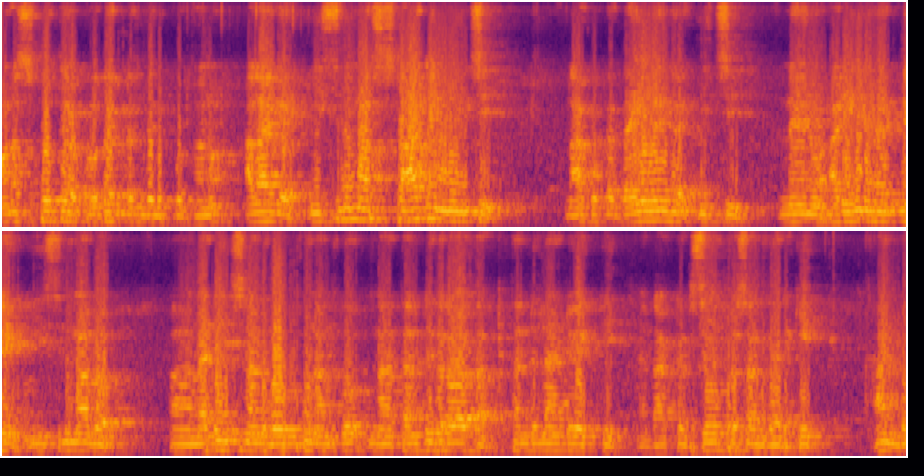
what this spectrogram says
మనస్ఫూర్తిగా కృతజ్ఞతలు తెలుపుకుంటున్నాను. అలాగే ఈ సినిమా స్టార్టింగ్ నుంచి నాకు ఒక ధైర్యంగా ఇచ్చి నేను అడిగిన వెంటనే ఈ సినిమాలో నటించినందుకు ఒప్పుకున్నందుకు నా తండ్రి తర్వాత తండ్రి లాంటి వ్యక్తి డాక్టర్ శివప్రసాద్ గారికి అండ్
